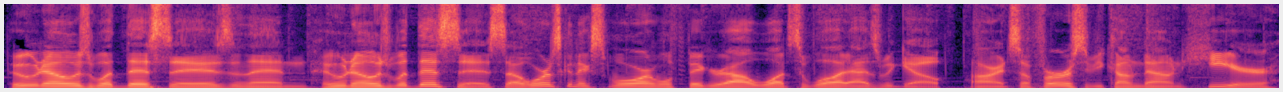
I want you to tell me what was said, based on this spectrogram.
who knows what this is, and then who knows what this is. So we're just going to explore and we'll figure out what's what as we go. All right, so first, if you come down here,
